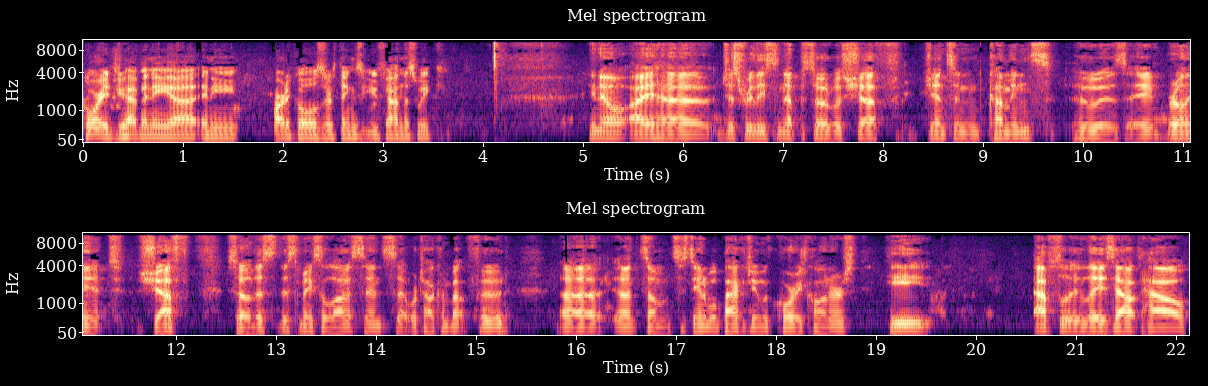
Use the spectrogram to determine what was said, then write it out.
Corey, do you have any uh, any articles or things that you found this week? You know, I uh, just released an episode with Chef Jensen Cummings, who is a brilliant chef. So this this makes a lot of sense that we're talking about food. Uh, on some sustainable packaging with Corey Connors. He absolutely lays out how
